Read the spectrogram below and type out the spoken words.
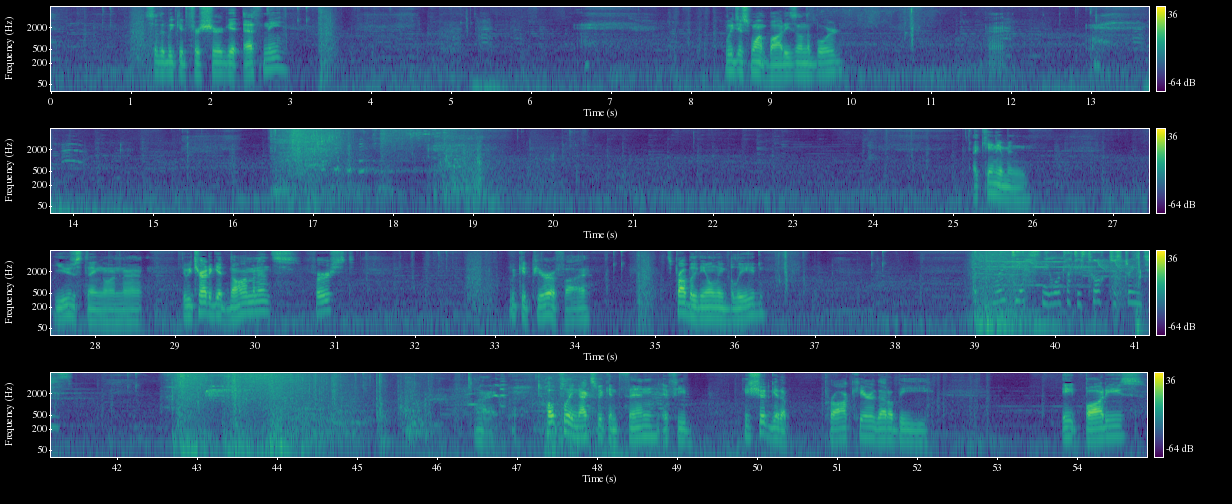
So that we could for sure get Ethne. We just want bodies on the board. I can't even use thing on that. Do we try to get dominance first? We could purify. It's probably the only bleed. Lady Ethne won't let us talk to strangers. Alright. Hopefully next we can thin. If he he should get a proc here, that'll be eight bodies.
